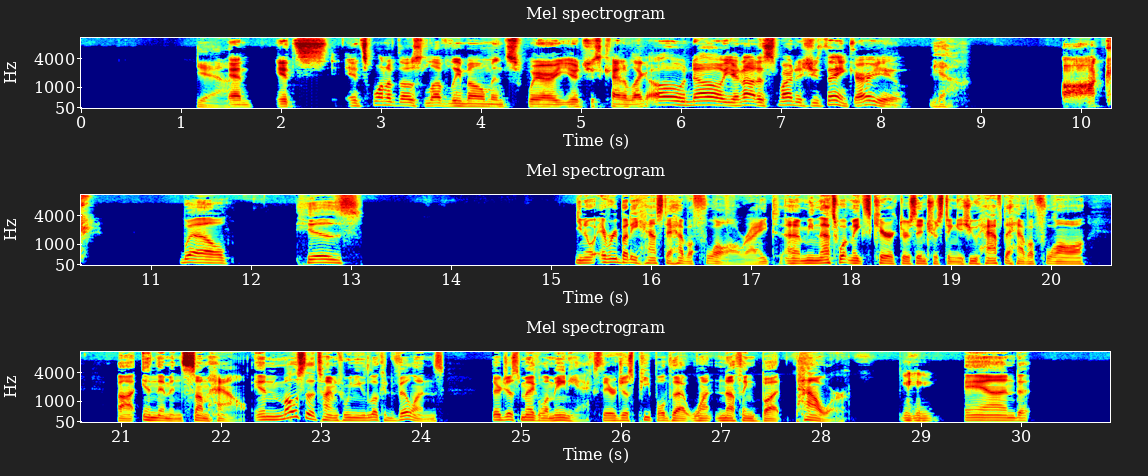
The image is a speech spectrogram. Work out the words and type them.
Yeah. And it's it's one of those lovely moments where you're just kind of like, "Oh no, you're not as smart as you think, are you?" Yeah. Ock. Well, his you know, everybody has to have a flaw, right? I mean, that's what makes characters interesting is you have to have a flaw uh, in them in somehow. And most of the times when you look at villains, they're just megalomaniacs. They're just people that want nothing but power. Mhm. And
